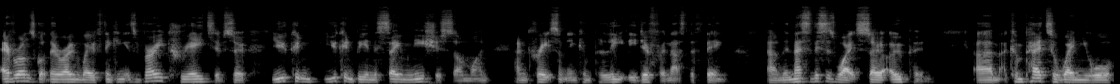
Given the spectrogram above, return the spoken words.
Everyone's got their own way of thinking. It's very creative. So you can you can be in the same niche as someone and create something completely different. That's the thing. Um, and that's this is why it's so open. Um, compared to when you're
